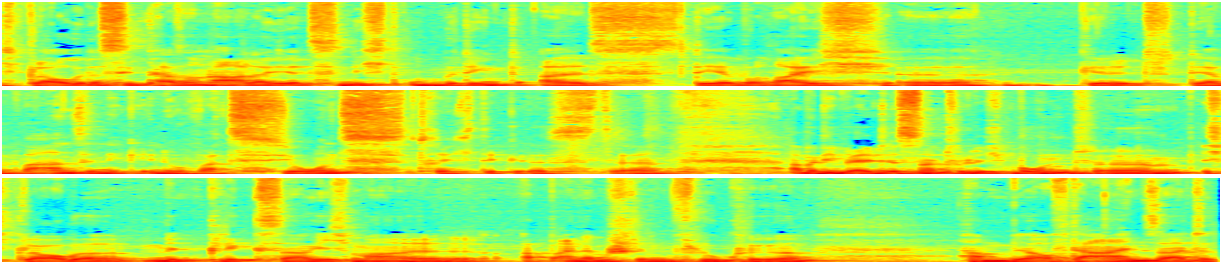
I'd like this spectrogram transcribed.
ich glaube, dass die Personaler jetzt nicht unbedingt als der Bereich äh, gilt, der wahnsinnig innovationsträchtig ist. Aber die Welt ist natürlich bunt. Ähm, ich glaube, mit Blick, sage ich mal, ab einer bestimmten Flughöhe haben wir auf der einen Seite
